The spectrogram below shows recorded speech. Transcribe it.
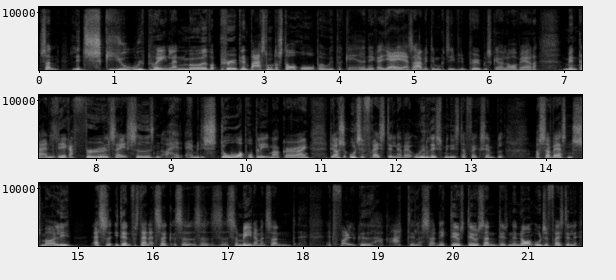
sådan lidt skjul på en eller anden måde, hvor pøblen bare er sådan nogen, der står og råber ude på gaden. Ikke? Og ja, ja, så har vi demokrati, fordi pøblen skal jo lov at være der. Men der er en lækker følelse af at sidde sådan og have, have med de store problemer at gøre. Ikke? Det er også utilfredsstillende at være udenrigsminister, for eksempel, og så være sådan smålig, Altså i den forstand, at så, så, så, så, så mener man sådan, at folket har ret eller sådan. Ikke? Det, er jo, det er jo sådan, det er sådan enormt utilfredsstillende,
